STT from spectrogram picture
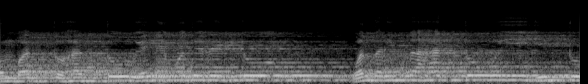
ಒಂಬತ್ತು, ಹತ್ತು ಎಲೆ ಮುದಿರೆದ್ದು ಒಂದರಿಂದ ಹತ್ತು ಈಗಿತ್ತು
